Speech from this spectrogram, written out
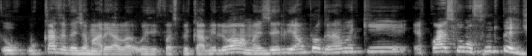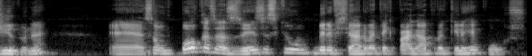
o, o Casa Verde Amarela, o Henrique vai explicar melhor, mas ele é um programa que é quase que um fundo perdido, né? É, são poucas as vezes que o beneficiário vai ter que pagar por aquele recurso.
